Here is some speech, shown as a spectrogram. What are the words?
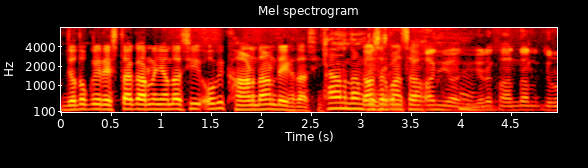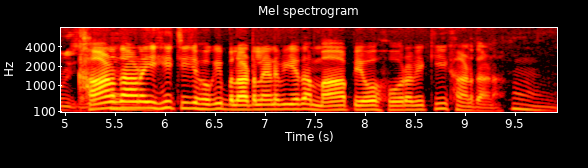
ਜਦੋਂ ਕੋਈ ਰਿਸ਼ਤਾ ਕਰਨ ਜਾਂਦਾ ਸੀ ਉਹ ਵੀ ਖਾਨਦਾਨ ਦੇਖਦਾ ਸੀ। ਖਾਨਦਾਨ ਕਿਉਂ ਸਰਪੰਚ ਸਾਹਿਬ? ਹਾਂਜੀ ਹਾਂਜੀ ਜਿਹੜਾ ਖਾਨਦਾਨ ਜ਼ਰੂਰੀ ਸੀ। ਖਾਨਦਾਨ ਇਹੀ ਚੀਜ਼ ਹੋ ਗਈ ਬਲੱਡ ਲੈਣ ਵੀ ਇਹਦਾ ਮਾਂ ਪਿਓ ਹੋਰ ਆ ਵੀ ਕੀ ਖਾਨਦਾਨ ਆ? ਹੂੰ।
